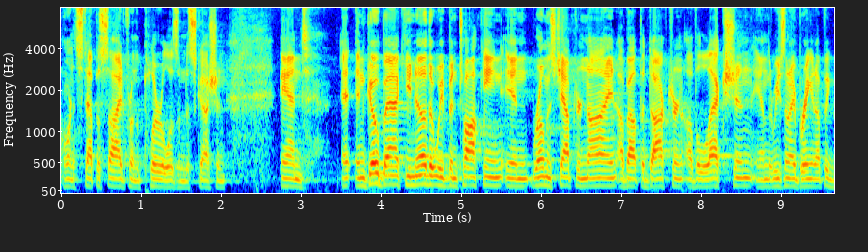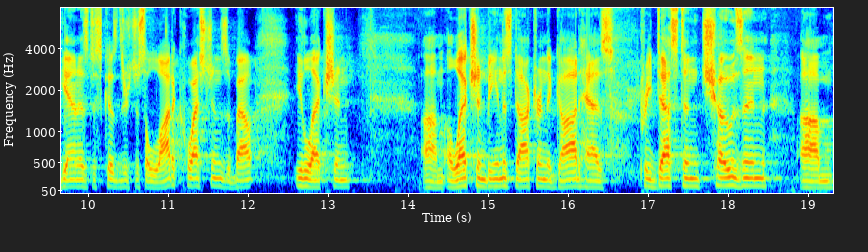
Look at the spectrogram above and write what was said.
I want to step aside from the pluralism discussion and and go back, you know that we've been talking in Romans chapter 9 about the doctrine of election. And the reason I bring it up again is just because there's just a lot of questions about election. Um, election being this doctrine that God has predestined, chosen um,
